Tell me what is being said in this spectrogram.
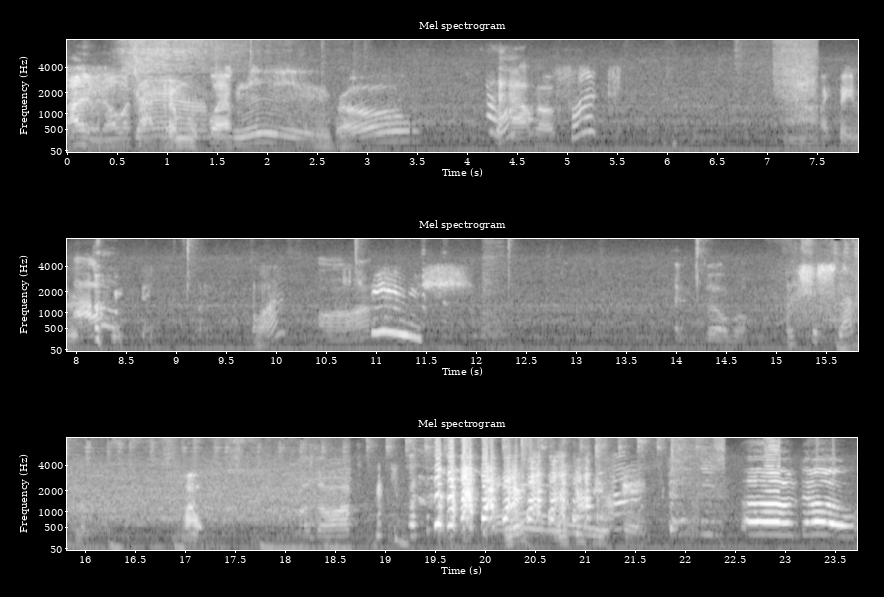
I don't even know what's happening. Damn. almost laughed. mean, bro. What the fuck? Ah, my favorite Ow. thing. What? Aw, Sheesh. adorable. Let's just snap them. Wow. Was off. Oh, Oh no!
